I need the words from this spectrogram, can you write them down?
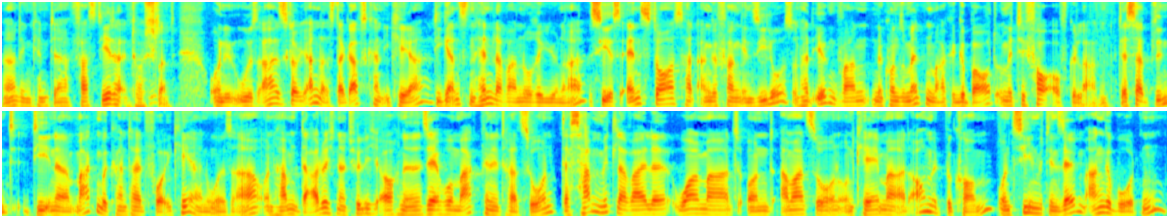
Ja, den kennt ja fast jeder in Deutschland. Und in den USA ist es, glaube ich, anders. Da gab es kein Ikea. Die ganzen Händler waren nur regional. CSN Stores hat angefangen in Silos und hat irgendwann eine Konsumentenmarke gebaut und mit TV aufgeladen. Deshalb sind die in der Markenbekanntheit vor Ikea in den USA und haben dadurch natürlich auch eine sehr hohe Marktpenetration. Das haben mittlerweile Walmart und Amazon und Kmart auch mitbekommen und zielen mit denselben Angeboten,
